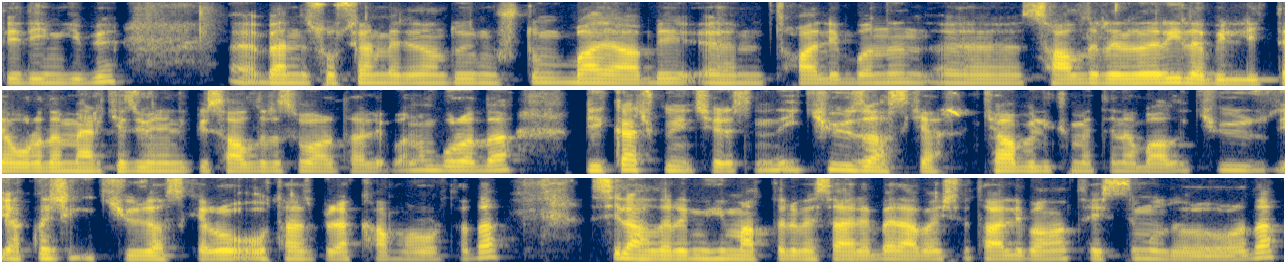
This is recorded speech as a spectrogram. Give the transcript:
dediğim gibi Eee, ben de sosyal medyadan duymuştum. Bayağı bir, emm, Taliban'ın, eee, saldırılarıyla birlikte orada merkeze yönelik bir saldırısı var Taliban'ın. Burada birkaç gün içerisinde 200 asker, Kabul hükümetine bağlı 200 yaklaşık 200 asker o o tarz bir rakam var ortada. Silahları, mühimmatları vs. beraber, işte, Taliban'a teslim oluyorlar orada.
